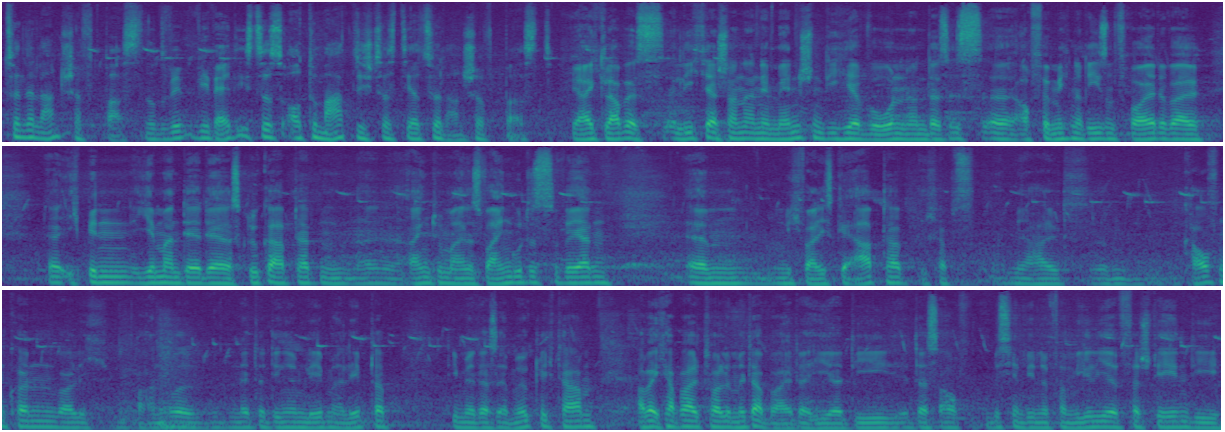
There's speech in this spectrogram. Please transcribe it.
zu einer Landschaft passen? Oder wie, wie, weit ist das automatisch, dass der zur Landschaft passt? Ja, ich glaube, es liegt ja schon an den Menschen, die hier wohnen. Und das ist äh, auch für mich eine Riesenfreude, weil äh, ich bin jemand, der, der das Glück gehabt hat, ein Eigentümer eines Weingutes zu werden. Ähm, nicht, weil ich es geerbt habe. Ich habe es mir halt ähm, kaufen können, weil ich ein paar andere nette Dinge im Leben erlebt habe, die mir das ermöglicht haben. Aber ich habe halt tolle Mitarbeiter hier, die das auch ein bisschen wie eine Familie verstehen, die äh,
